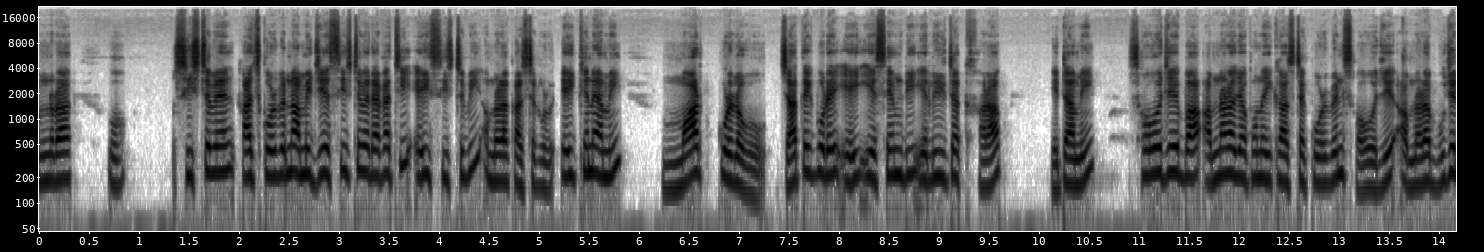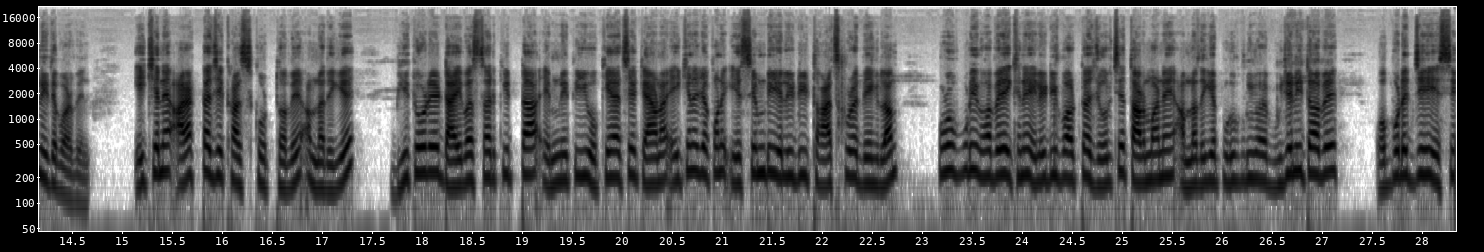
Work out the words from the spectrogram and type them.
আপনারা সিস্টেমে কাজ করবেন না, আমি যে সিস্টেমে দেখাচ্ছি, এই সিস্টেমেই আপনারা কাজটা করবেন। এইখানে আমি মার্ক করে নেব, যাতে করে এই এসএমডি এলইডিটা খারাপ, এটা আমি সহজে বা আপনারা যখন এই কাজটা করবেন, সহজে আপনারা বুঝে নিতে পারবেন। এইখানে আরেকটা যে কাজ করতে হবে, আপনাদেরকে ভিতরে ডাইভার সার্কিটটা এমনিতেই ওকে আছে, কেননা এইখানে যখন এসএমডি এলইডি টাচ করে দেখলাম, পুরোপুরিভাবে এখানে এলইডি বাল্বটা জ্বলছে, তার মানে আপনাদেরকে পুরোপুরিভাবে বুঝে নিতে হবে ওপরের যে এসে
